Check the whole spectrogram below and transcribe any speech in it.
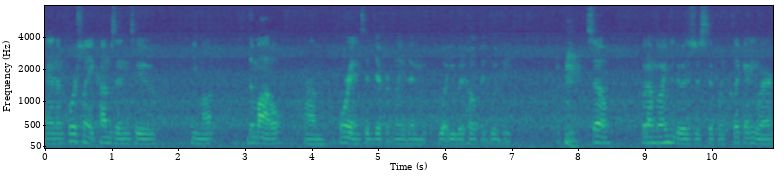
and unfortunately it comes into the, mo the model um, oriented differently than what you would hope it would be. so what I'm going to do is just simply click anywhere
